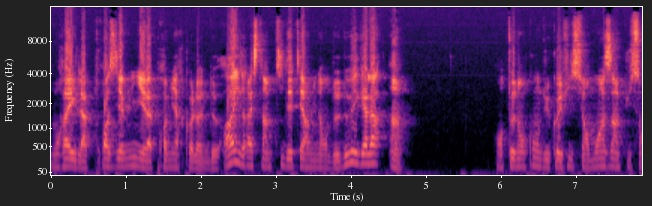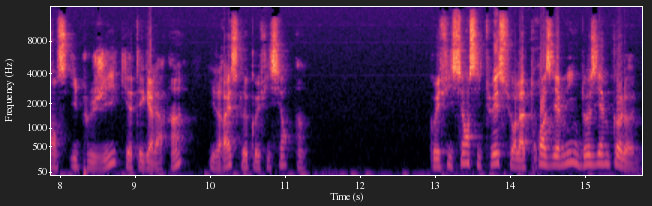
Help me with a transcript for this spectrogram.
On raye la troisième ligne et la première colonne de A, il reste un petit déterminant de 2 égal à 1 en tenant compte du coefficient moins 1 puissance i plus j qui est égal à 1, il reste le coefficient 1. Coefficient situé sur la troisième ligne deuxième colonne.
